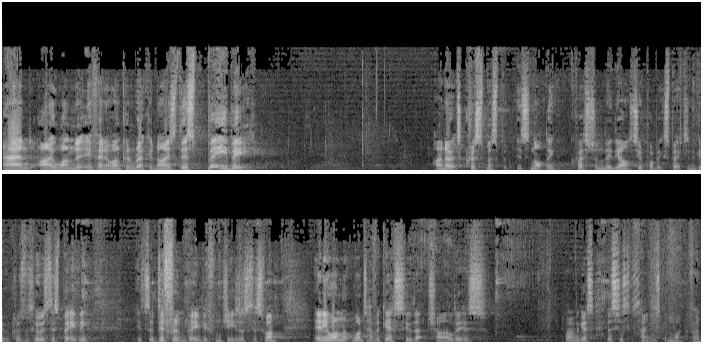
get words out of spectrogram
And I wonder if anyone can recognize this baby. I know it's Christmas, but it's not the question, the, the answer you're probably expecting to give at Christmas. Who is this baby? It's a different baby from Jesus, this one. Anyone want to have a guess who that child is? Do you want to have a guess? Let's just hang, let's get the microphone.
